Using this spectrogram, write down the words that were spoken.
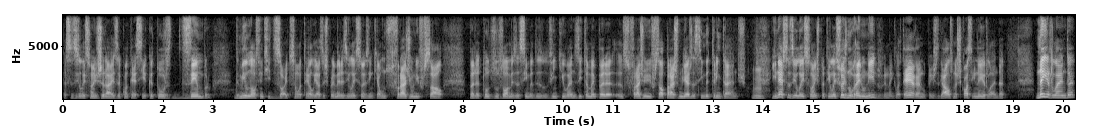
Essas eleições gerais acontecem a 14 de dezembro de 1918, são até, aliás, as primeiras eleições em que há um sufrágio universal para todos os homens acima de 21 anos e também para eh, sufrágio universal para as mulheres acima de 30 anos. E nestas eleições, portanto, eleições no Reino Unido, na Inglaterra, no País de Gales, na Escócia e na Irlanda, na Irlanda,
